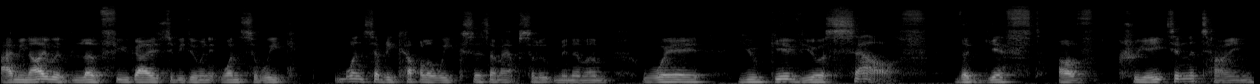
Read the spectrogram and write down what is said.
I mean, I would love for you guys to be doing it once a week, once every couple of weeks as an absolute minimum, where you give yourself the gift of creating the time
